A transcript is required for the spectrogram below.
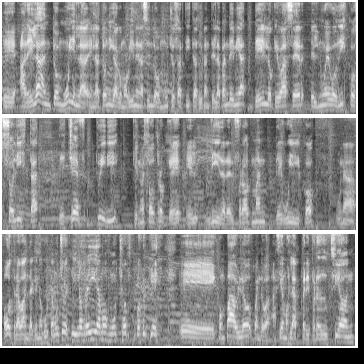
Eh, adelanto, muy en la, en la tónica como vienen haciendo muchos artistas durante la pandemia, de lo que va a ser el nuevo disco solista de Jeff Tweedy, que no es otro que el líder, el frontman de Wilco, una otra banda que nos gusta mucho y nos reíamos mucho porque eh, con Pablo, cuando hacíamos la preproducción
